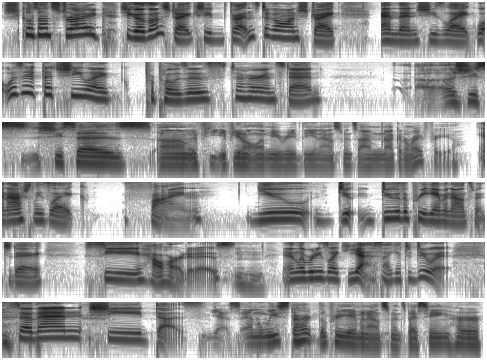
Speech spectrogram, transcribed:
She goes on strike. she goes on strike. She threatens to go on strike. And then she's like, what was it that she like proposes to her instead? Uh, she she says, um, "If you, if you don't let me read the announcements, I'm not going to write for you." And Ashley's like, fine. You do do the pregame announcement today. See how hard it is." Mm-hmm. And Liberty's like, yes, I get to do it. So then she does. Yes, and we start the pregame announcements by seeing her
